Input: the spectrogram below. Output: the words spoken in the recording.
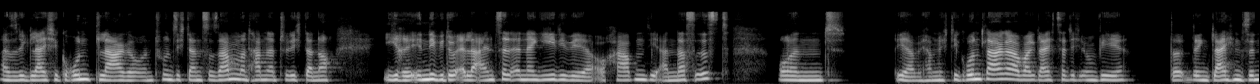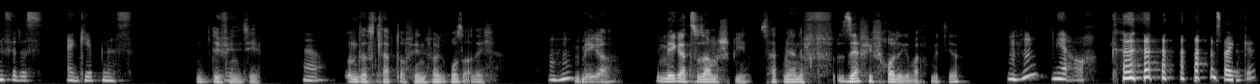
Also die gleiche Grundlage und tun sich dann zusammen und haben natürlich dann noch ihre individuelle Einzelenergie, die wir ja auch haben, die anders ist. Und ja, wir haben nicht die Grundlage, aber gleichzeitig irgendwie den gleichen Sinn für das Ergebnis. Definitiv. Ja. Und das klappt auf jeden Fall großartig. Mhm. Mega. Mega Zusammenspiel. Es hat mir eine, sehr viel Freude gemacht mit dir. Mhm. Mir auch. Danke.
